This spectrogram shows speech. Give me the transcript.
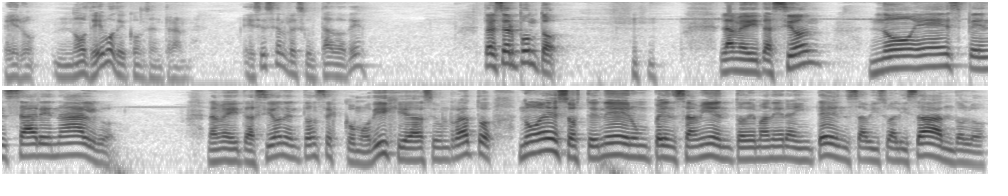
Pero no debo de concentrarme. Ese es el resultado de. Tercer punto. La meditación no es pensar en algo. La meditación entonces, como dije hace un rato, no es sostener un pensamiento de manera intensa, visualizándolo.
